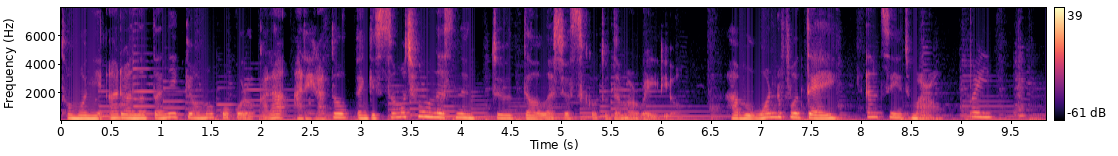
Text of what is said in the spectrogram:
共にあるあなたに今日も心からありがとう。Thank you so much for listening to Delicious Kotodama Radio. Have a wonderful day and see you tomorrow. Bye.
